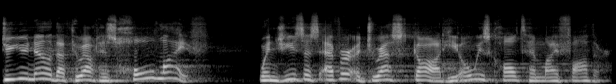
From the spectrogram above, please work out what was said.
Do you know that throughout his whole life, when Jesus ever addressed God, he always called him my father?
